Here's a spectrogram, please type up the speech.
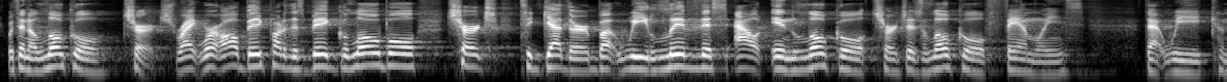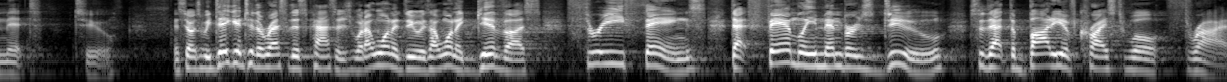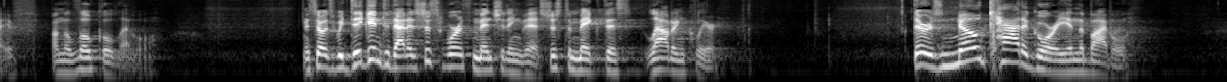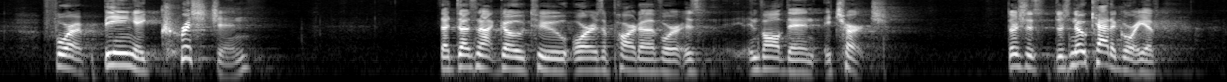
within a local church, right? We're all big part of this big global church together, but we live this out in local churches, local families that we commit to. And so, as we dig into the rest of this passage, what I want to do is I want to give us three things that family members do so that the body of Christ will thrive on the local level. And so, as we dig into that, it's just worth mentioning this, just to make this loud and clear. There is no category in the Bible for being a Christian that does not go to or is a part of or is involved in a church. There's just there's no category of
